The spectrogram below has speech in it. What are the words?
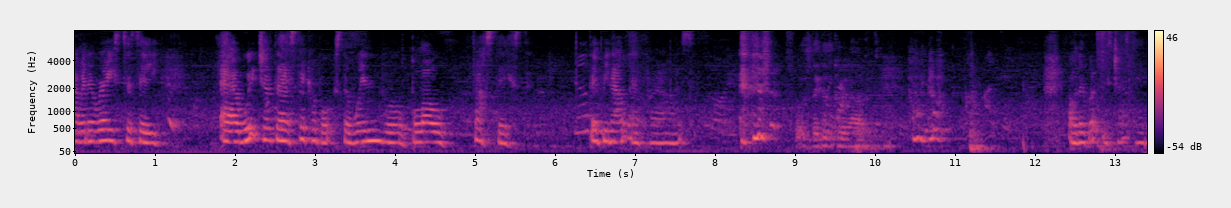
having a race to see uh, which of their sticker books the wind will blow fastest. They've been out there for hours. What stickers are coming out? Oh no. Oh, they've got distracted.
